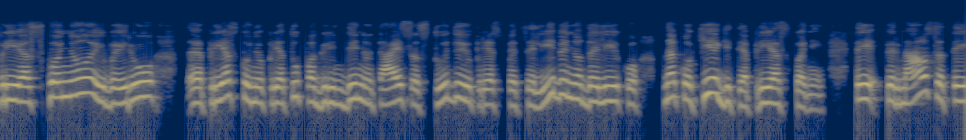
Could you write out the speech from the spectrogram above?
prieskonių, įvairių e, prieskonių prie tų pagrindinių teisės studijų, prie specialybinių dalykų. Na, kokiegi tie prieskoniai? Tai pirmiausia, tai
